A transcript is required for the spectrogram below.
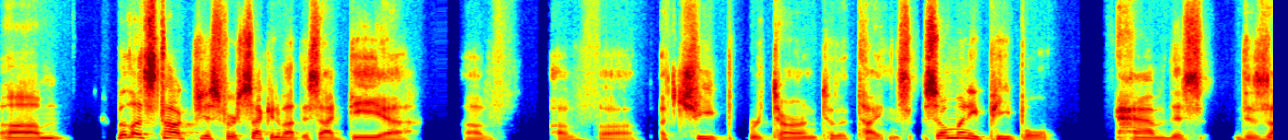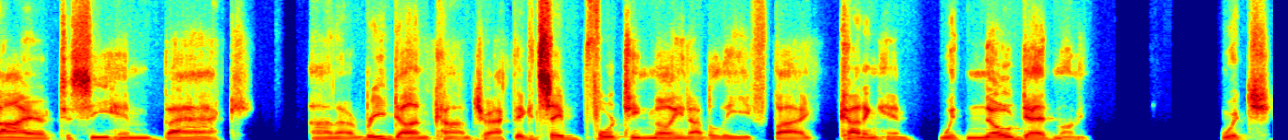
Um, but let's talk just for a second about this idea of of uh, a cheap return to the Titans. So many people have this desire to see him back on a redone contract. They could save 14 million, I believe, by cutting him with no dead money, which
